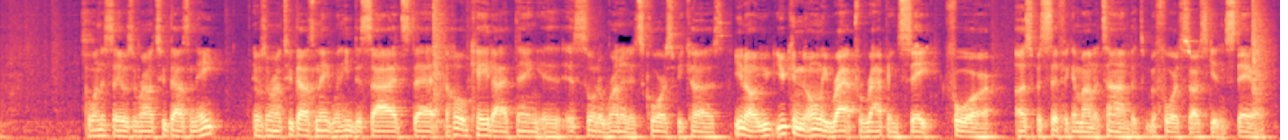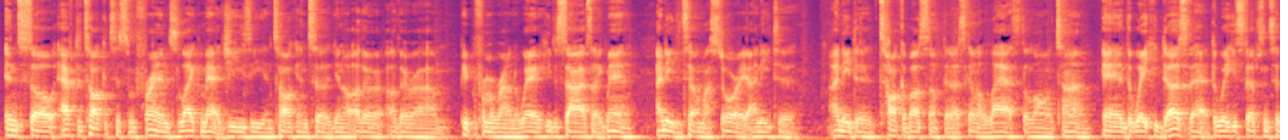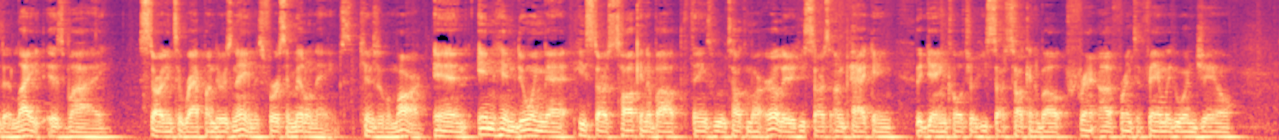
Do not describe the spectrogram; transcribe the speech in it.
I want to say it was around 2008. It was around 2008 when he decides that the whole K Dot thing is, is sort of running its course because, you know, you, you can only rap for rapping's sake for a specific amount of time but before it starts getting stale. And so after talking to some friends like Matt Jeezy and talking to, you know, other other um, people from around the way, he decides like, man, I need to tell my story. I need to I need to talk about something that's going to last a long time. And the way he does that, the way he steps into the light is by starting to rap under his name, his first and middle names, Kendrick Lamar. And in him doing that, he starts talking about the things we were talking about earlier. He starts unpacking the gang culture. He starts talking about friend, uh, friends and family who are in jail,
